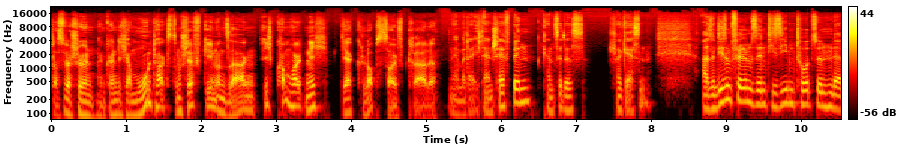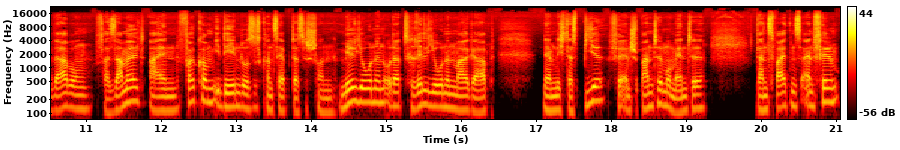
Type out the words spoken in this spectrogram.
Das wäre schön. Dann könnte ich ja montags zum Chef gehen und sagen, ich komme heute nicht, der Klopp säuft gerade. Ja, aber da ich dein Chef bin, kannst du das vergessen. Also in diesem Film sind die sieben Todsünden der Werbung versammelt. Ein vollkommen ideenloses Konzept, das es schon Millionen oder Trillionen Mal gab. Nämlich das Bier für entspannte Momente. Dann zweitens ein Film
